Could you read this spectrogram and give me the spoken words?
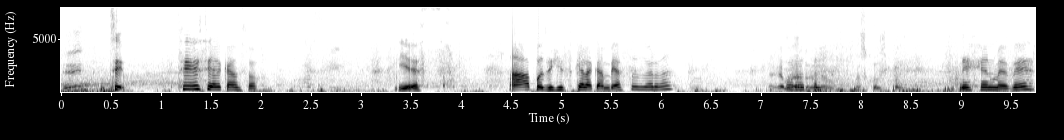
¿Sí? Sí, sí, sí alcanzó. Yes. Ah, pues dijiste que la cambiaste, ¿verdad? Déjame las cosas para Déjenme ver,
